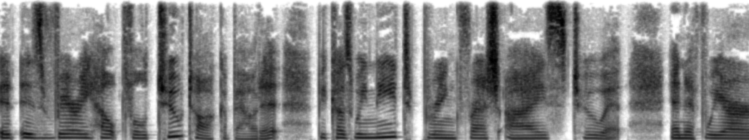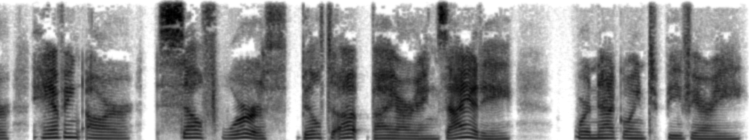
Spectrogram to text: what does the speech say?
it is very helpful to talk about it because we need to bring fresh eyes to it. And if we are having our self worth built up by our anxiety, we're not going to be very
